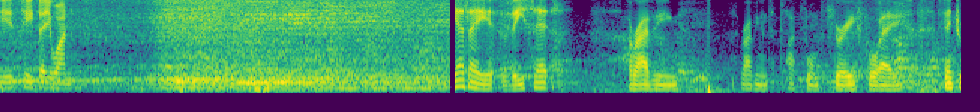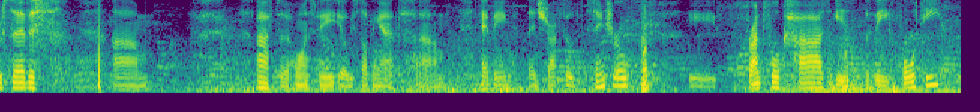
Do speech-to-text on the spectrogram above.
is T31. We have a V set arriving arriving into platform 3 for a central service. Um, after Hornsby, it'll be stopping at um, Epping, then Strathfield Central. The front four cars is V40. Um,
